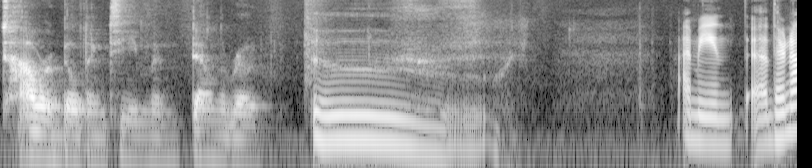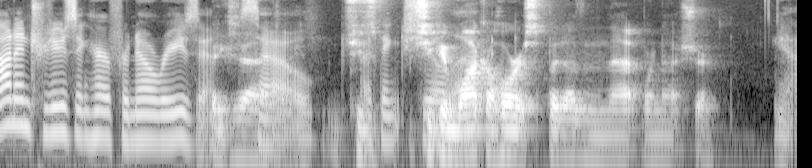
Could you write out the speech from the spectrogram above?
tower building team and down the road? Ooh. I mean, uh, they're not introducing her for no reason. Exactly. So She's, I think she can walk a horse, but other than that, we're not sure. Yeah.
